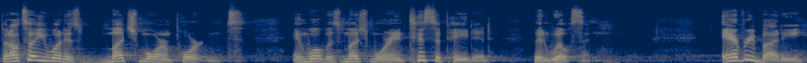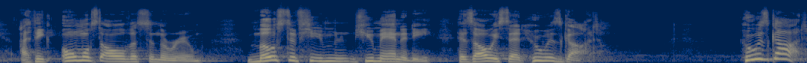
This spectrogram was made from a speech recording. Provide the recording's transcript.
But I'll tell you what is much more important and what was much more anticipated than Wilson. Everybody, I think almost all of us in the room, most of human, humanity has always said, Who is God? Who is God?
